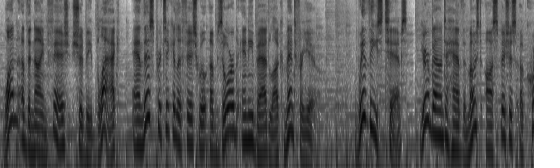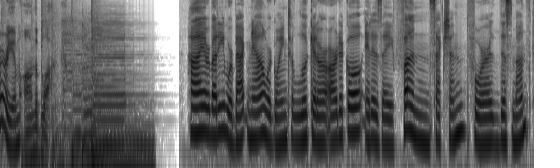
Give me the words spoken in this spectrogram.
One of the nine fish should be black, and this particular fish will absorb any bad luck meant for you. With these tips, you're bound to have the most auspicious aquarium on the block. Hi, everybody. We're back now. We're going to look at our article. It is a fun section for this month.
